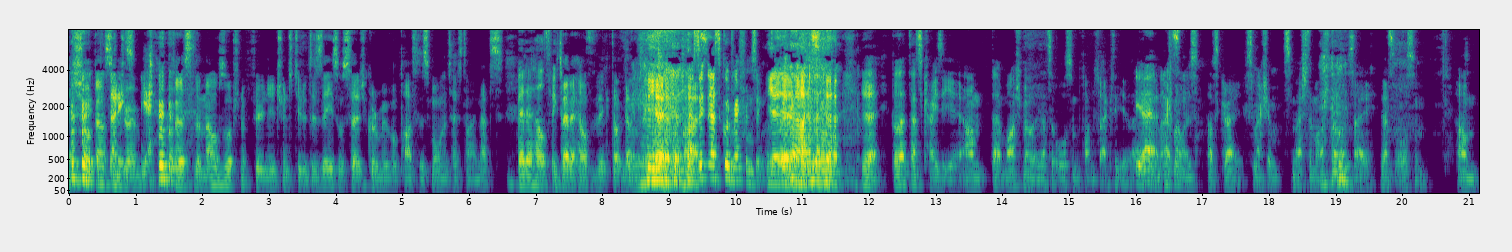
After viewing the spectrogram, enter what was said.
Yeah, short bowel That is- syndrome yeah. refers to the malabsorption of food nutrients due to disease or surgical removal of parts of the small intestine. That's better health Victoria. betterhealthvic.gov. Brilliant. yeah, that's, nice. that's good referencing. Yeah, yeah, nice. yeah. But that, that's crazy. Yeah, um, that marshmallow. That's an awesome fun fact to get. That. yeah, that's, marshmallows, That's great. smash them. Smash the marshmallows. eh? That's awesome. Um,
